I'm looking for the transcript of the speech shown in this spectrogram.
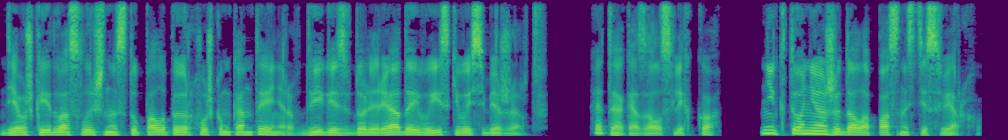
Девушка едва слышно ступала по верхушкам контейнеров, двигаясь вдоль ряда и выискивая себе жертв. Это оказалось легко. Никто не ожидал опасности сверху.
